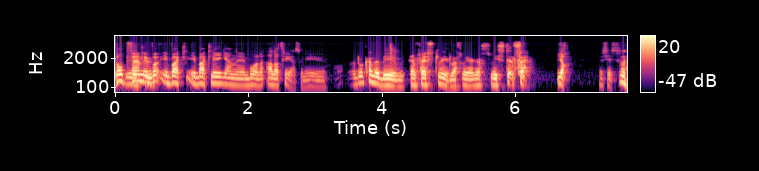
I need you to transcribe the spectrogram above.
Topp fem i, kul. ba- i, back, i backligan eh, båda, alla tre. Så det är ju... Då kan det bli en festlig Las Vegas-vistelse. Ja, precis. Mm.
